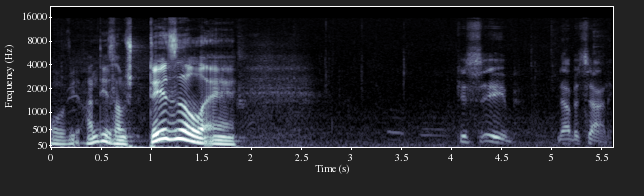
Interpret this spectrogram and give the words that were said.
Oh, wie Andi ist am Stissel, ey. Kasib, Nabasani.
